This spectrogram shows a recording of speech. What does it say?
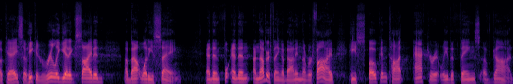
Okay, so he could really get excited about what he's saying. And then, and then another thing about him, number five, he spoke and taught accurately the things of God.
